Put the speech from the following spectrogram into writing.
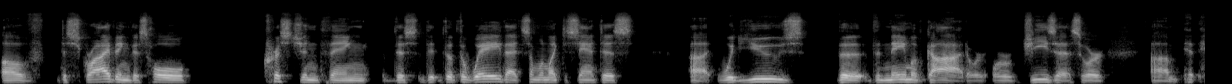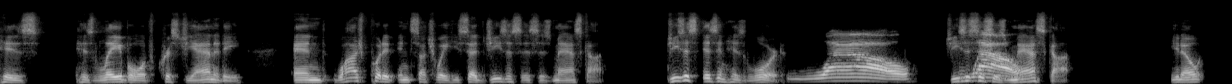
of describing this whole Christian thing, this the, the, the way that someone like DeSantis uh, would use the the name of God or or Jesus or um, his his label of Christianity. And Waj put it in such a way. He said Jesus is his mascot. Jesus isn't his Lord. Wow. Jesus wow. is his mascot. You know,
